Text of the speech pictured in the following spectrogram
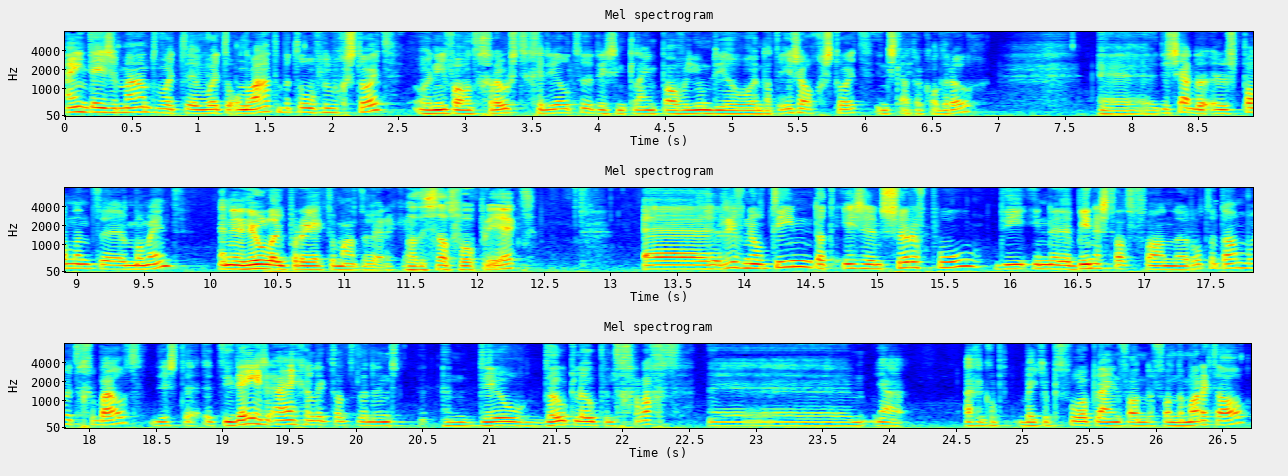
eind deze maand wordt, uh, wordt de onderwaterbetonvloer gestort. Of in ieder geval het grootste gedeelte. Er is een klein paviljoendeel en dat is al gestort. En die staat ook al droog. Uh, dus ja, een spannend uh, moment. En een heel leuk project om aan te werken. Wat is dat voor project? RIF 010, dat is een surfpool die in de binnenstad van Rotterdam wordt gebouwd. Dus de, het idee is eigenlijk dat we een, een deel doodlopend gracht... ja, eigenlijk op, een beetje op het voorplein van de, van de markthal...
